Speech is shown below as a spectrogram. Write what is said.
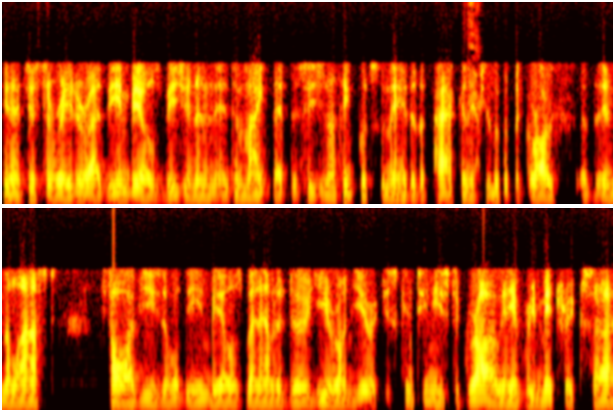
you know, just to reiterate, the NBL's vision and, and to make that decision, I think puts them ahead of the pack. And if you look at the growth of, in the last five years of what the NBL has been able to do, year on year, it just continues to grow in every metric. So.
